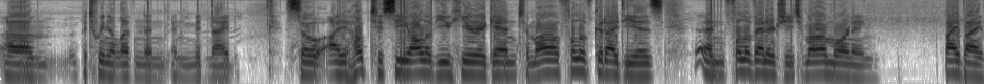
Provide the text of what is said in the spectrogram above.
um, between 11 and, and midnight. So I hope to see all of you here again tomorrow, full of good ideas and full of energy tomorrow morning. Bye bye.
